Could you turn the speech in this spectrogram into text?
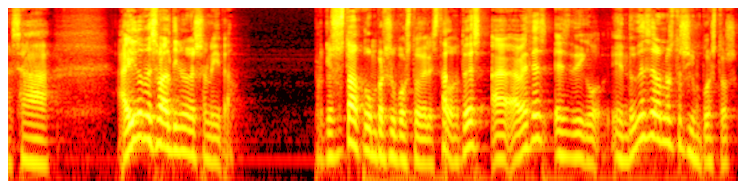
O sea, ahí es donde se va el dinero de sanidad. Porque eso está con presupuesto del Estado. Entonces, a, veces es, digo, ¿en dónde se van nuestros impuestos?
